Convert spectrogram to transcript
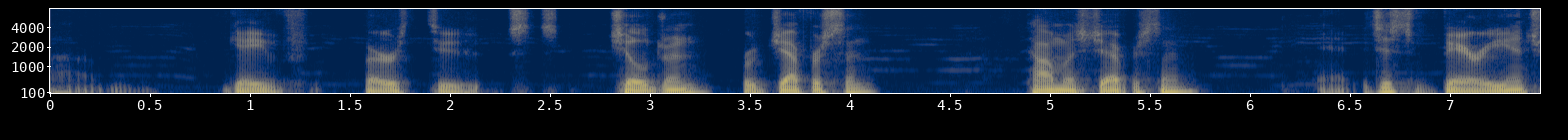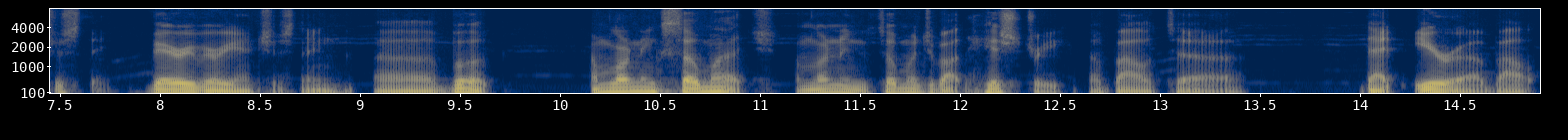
Um, gave birth to children for Jefferson, Thomas Jefferson. And it's just very interesting, very very interesting uh, book. I'm learning so much. I'm learning so much about history, about uh, that era, about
